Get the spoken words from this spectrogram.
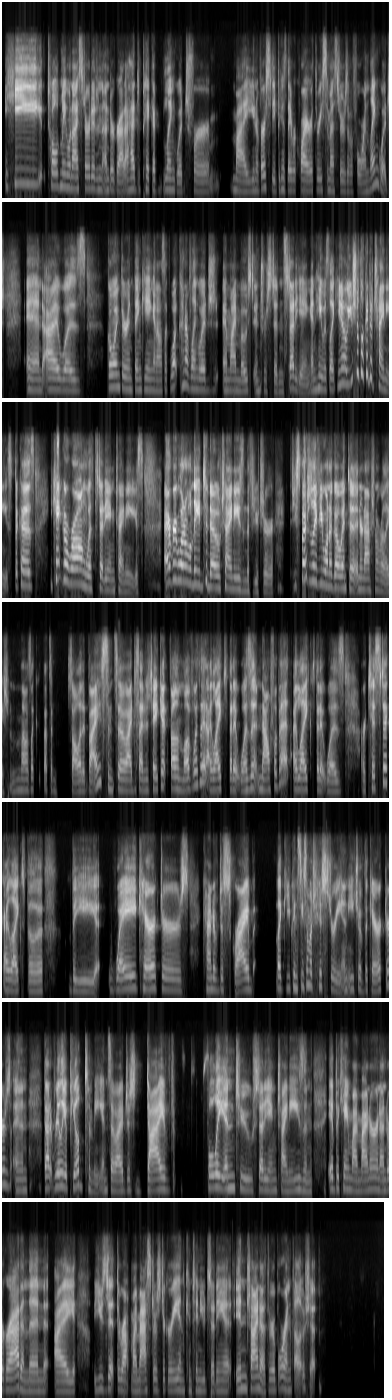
He told me when i started in undergrad i had to pick a language for my university because they require three semesters of a foreign language. And i was going through and thinking and I was like, what kind of language am I most interested in studying? And he was like, you know, you should look into Chinese because you can't go wrong with studying Chinese. Everyone will need to know Chinese in the future, especially if you want to go into international relations. And I was like, that's a solid advice. And so I decided to take it, fell in love with it. I liked that it wasn't an alphabet. I liked that it was artistic. I liked the the way characters kind of describe like you can see so much history in each of the characters and that really appealed to me and so i just dived fully into studying chinese and it became my minor in undergrad and then i used it throughout my master's degree and continued studying it in china through a boren fellowship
